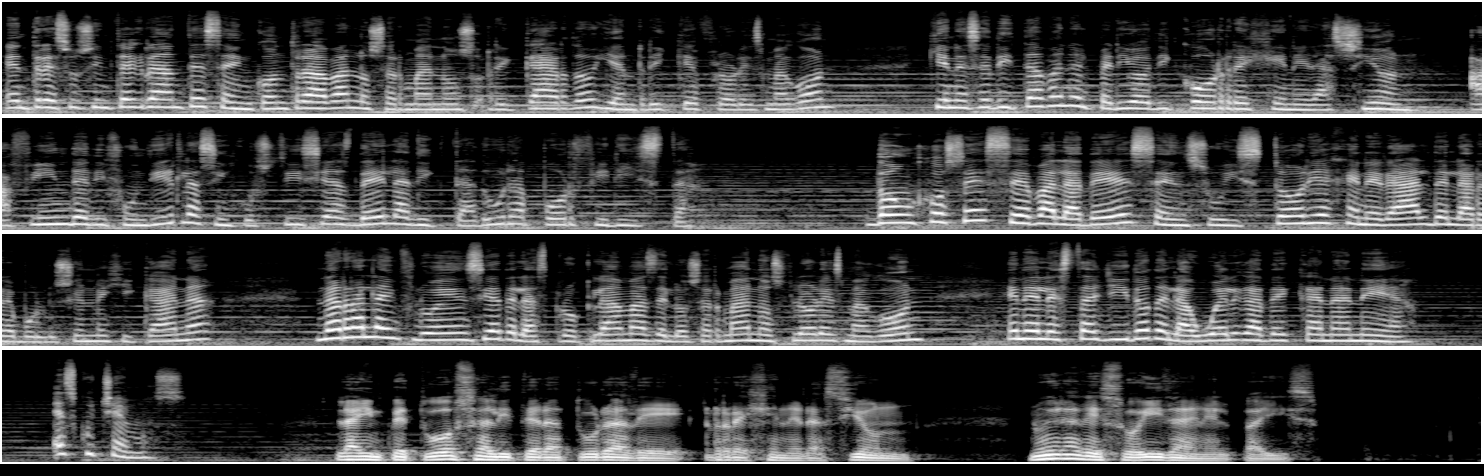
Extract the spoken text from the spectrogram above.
Entre sus integrantes se encontraban los hermanos Ricardo y Enrique Flores Magón, quienes editaban el periódico Regeneración, a fin de difundir las injusticias de la dictadura porfirista. Don José C. Valadez, en su Historia General de la Revolución Mexicana, narra la influencia de las proclamas de los hermanos Flores Magón en el estallido de la huelga de Cananea. Escuchemos. La impetuosa literatura de regeneración no era desoída en el país.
